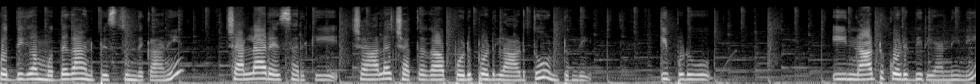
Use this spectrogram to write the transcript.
కొద్దిగా ముద్దగా అనిపిస్తుంది కానీ చల్లారేసరికి చాలా చక్కగా పొడి పొడిలాడుతూ ఉంటుంది. ఇప్పుడు ఈ నాటుకోడి బిర్యానీని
